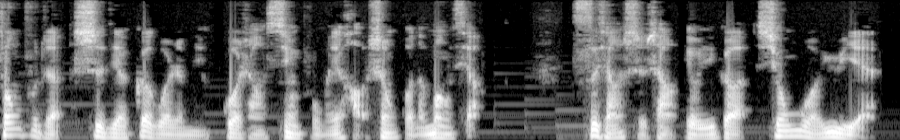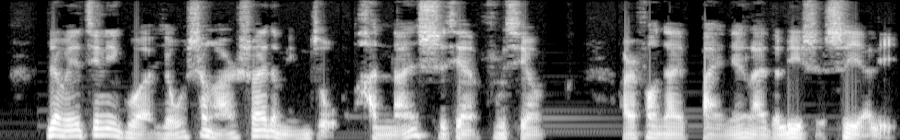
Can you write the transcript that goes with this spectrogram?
丰富着世界各国人民过上幸福美好生活的梦想。思想史上有一个休谟预言，认为经历过由盛而衰的民族很难实现复兴，而放在百年来的历史视野里，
